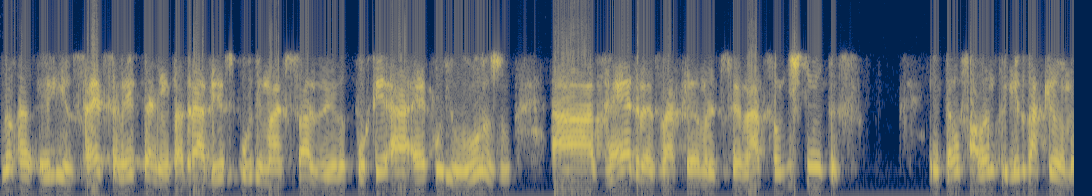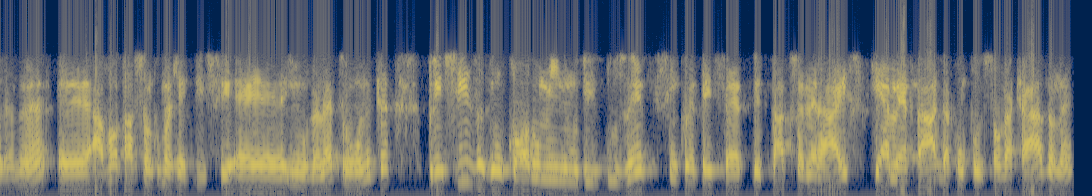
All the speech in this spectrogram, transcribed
Não, ah, Elias, é excelente pergunta. Agradeço por demais fazê-la, porque ah, é curioso, as regras da Câmara e do Senado são distintas. Então, falando primeiro da Câmara, né? É, a votação, como a gente disse, é em urna eletrônica, precisa de um quórum mínimo de 257 deputados federais, que é a metade da composição da casa, né?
